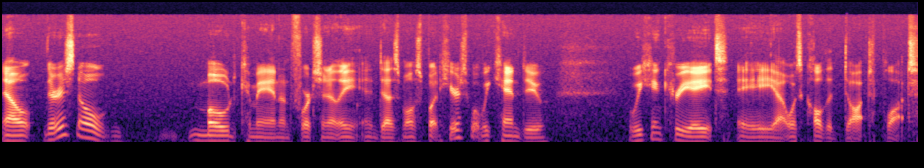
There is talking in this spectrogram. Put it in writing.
Now, there is no mode command, unfortunately, in Desmos, but here's what we can do. We can create a uh, what's called a dot plot.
